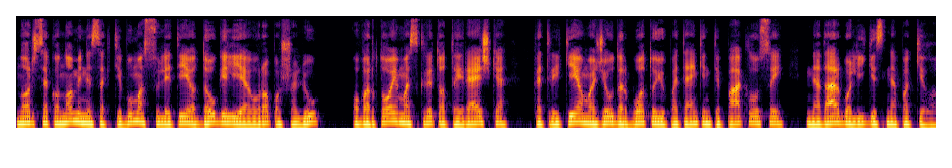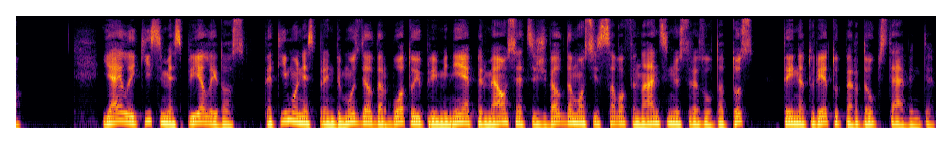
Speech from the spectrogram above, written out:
Nors ekonominis aktyvumas sulėtėjo daugelį Europos šalių, o vartojimas krito tai reiškia, kad reikėjo mažiau darbuotojų patenkinti paklausai, nedarbo lygis nepakilo. Jei laikysimės prielaidos, kad įmonės sprendimus dėl darbuotojų priiminėja pirmiausia atsižvelgdamos į savo finansinius rezultatus, tai neturėtų per daug stebinti.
